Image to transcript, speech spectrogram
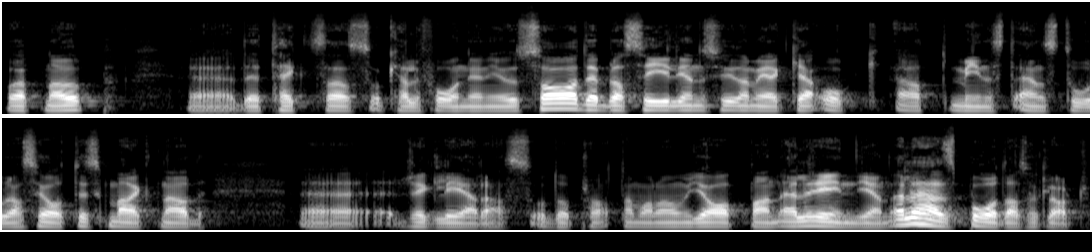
och öppna upp. Eh, det är Texas och Kalifornien i USA, det är Brasilien i Sydamerika och att minst en stor asiatisk marknad eh, Eh, regleras och då pratar man om Japan eller Indien eller helst båda såklart.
